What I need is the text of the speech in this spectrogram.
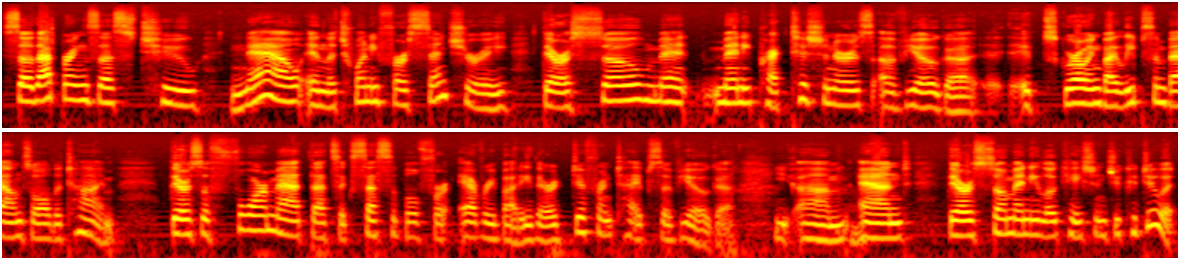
So that brings us to now in the 21st century, there are so ma- many practitioners of yoga. It's growing by leaps and bounds all the time. There's a format that's accessible for everybody. There are different types of yoga. Um, And there are so many locations you could do it.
